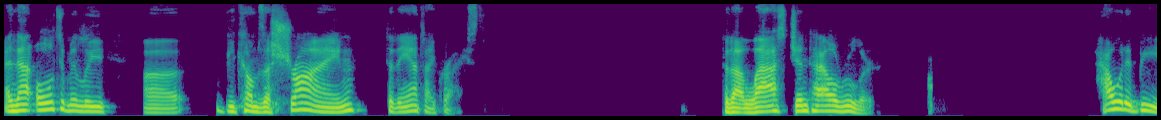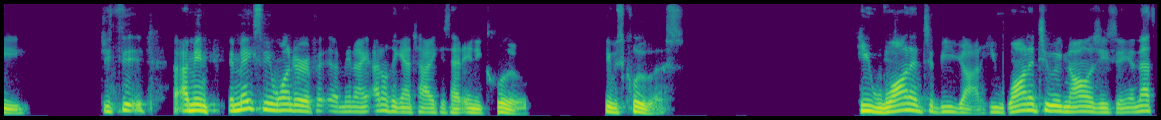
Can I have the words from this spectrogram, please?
And that ultimately uh, becomes a shrine to the Antichrist, to that last Gentile ruler. How would it be do you think? I mean, it makes me wonder if I mean I, I don't think Antiochus had any clue. He was clueless. He wanted to be God. He wanted to acknowledge these things, and that's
